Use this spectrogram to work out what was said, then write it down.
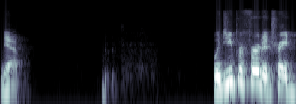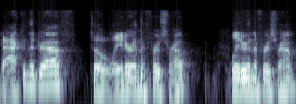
Yeah. Would you prefer to trade back in the draft to later in the first round? Later in the first round?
